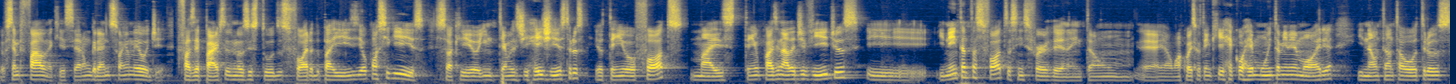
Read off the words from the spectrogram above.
eu sempre falo né, que esse era um grande sonho meu de fazer parte dos meus estudos fora do país e eu consegui isso. Só que eu, em termos de registros, eu tenho fotos, mas tenho quase nada de vídeos e, e nem tantas fotos assim se for ver, né? Então é, é uma coisa que eu tenho que recorrer muito à minha memória e não tanto a outros,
